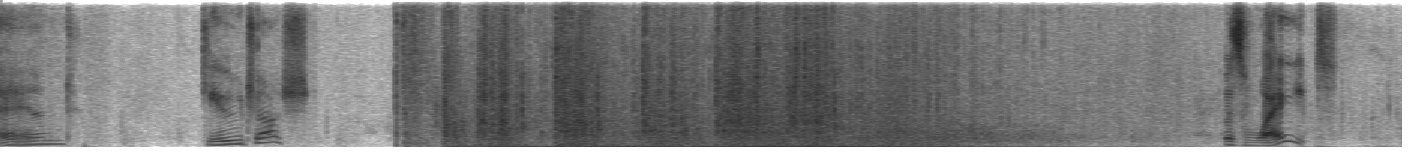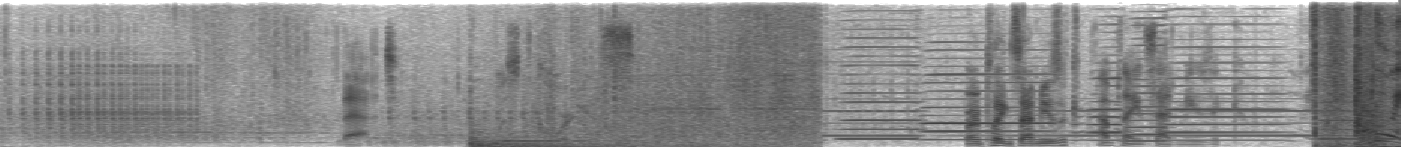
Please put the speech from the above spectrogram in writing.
And you, Josh. Was white. That was gorgeous. Are we playing sad music? I'm playing sad music. Boy.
